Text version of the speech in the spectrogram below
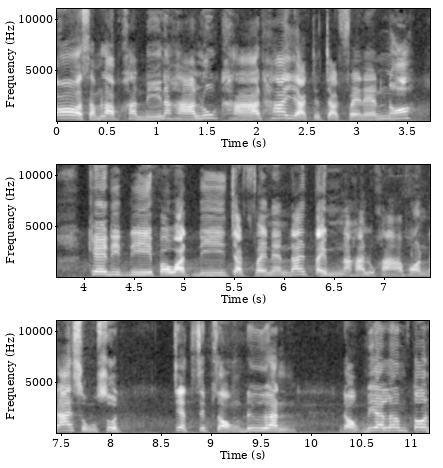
ก็สำหรับคันนี้นะคะ ลูกค้าถ้าอยากจะจัดไฟแนนซ์เนาะเครดิตดีประวัติดีจัดไฟแนนซ์ได้เต็มนะคะ ลูกค้าผ่อนได้สูงสุด 72 เดือน ดอกเบี้ยเริ่มต้น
